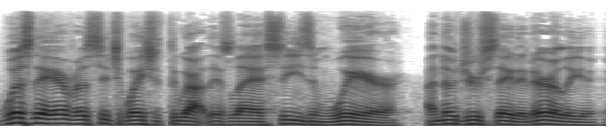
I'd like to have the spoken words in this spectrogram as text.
Was there ever a situation throughout this last season where I know Drew stated earlier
